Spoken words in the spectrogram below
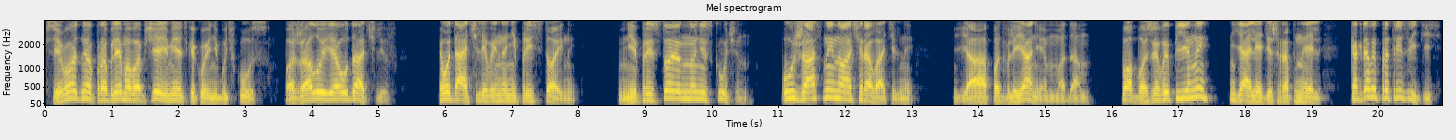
«Сегодня проблема вообще иметь какой-нибудь вкус. Пожалуй, я удачлив». «Удачливый, но непристойный. Непристоен, но не скучен. Ужасный, но очаровательный. Я под влиянием, мадам. О, боже, вы пьяны? Я леди Шрапнель. Когда вы протрезвитесь?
